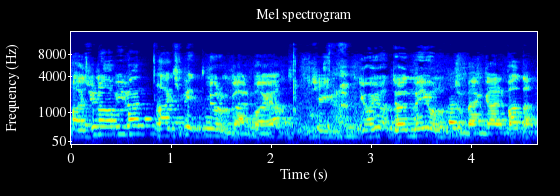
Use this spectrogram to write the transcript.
Acun abi ben takip etmiyorum galiba ya. Şey, yo yo dönmeyi unuttum ben galiba da.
